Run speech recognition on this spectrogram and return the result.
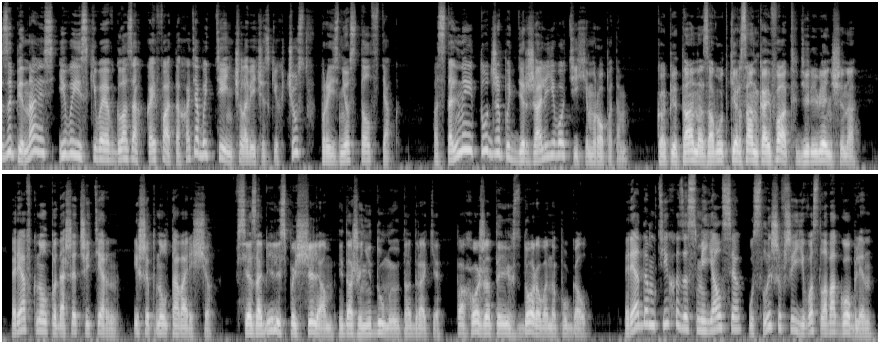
запинаясь и выискивая в глазах Кайфата хотя бы тень человеческих чувств, произнес толстяк. Остальные тут же поддержали его тихим ропотом. «Капитана зовут Кирсан Кайфат, деревенщина!» Рявкнул подошедший Терн и шепнул товарищу. «Все забились по щелям и даже не думают о драке. Похоже, ты их здорово напугал». Рядом тихо засмеялся, услышавший его слова гоблин,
